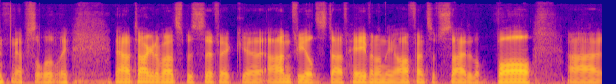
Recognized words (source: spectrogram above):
Absolutely. Now, talking about specific uh, on-field stuff, Haven on the offensive side of the ball, uh,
